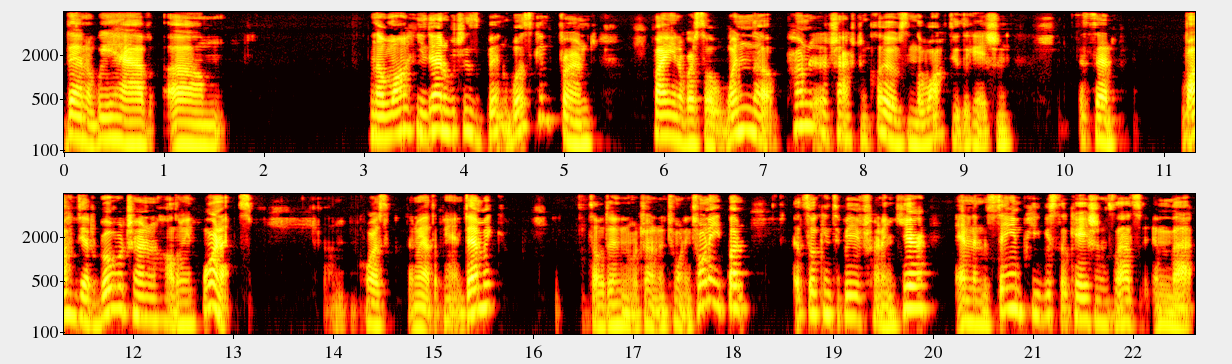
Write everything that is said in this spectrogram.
then we have um, The Walking Dead, which has been was confirmed by Universal when the permanent attraction closed in the walkthrough location. It said Walking Dead will return in Halloween Horror Nights. Um, of course, then we had the pandemic, so it didn't return in 2020, but it's looking to be returning here and in the same previous locations that's in that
